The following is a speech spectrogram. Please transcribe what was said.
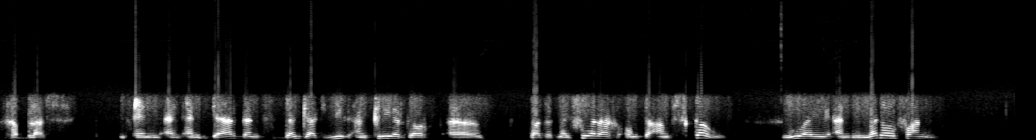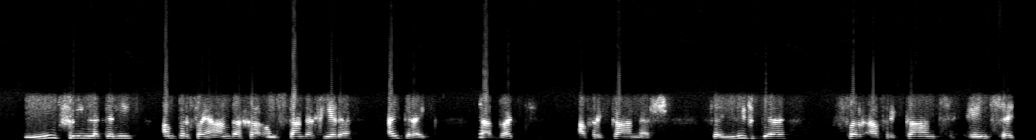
geblus. En en en derdens dink ek hier in Kreersdorp uh was dit my voorreg om te aanskou hoe hy in die middel van nie vriendelike nie amper vyandige omstandighede uitreik na wit Afrikaners sy liefde vir Afrikaans en sy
